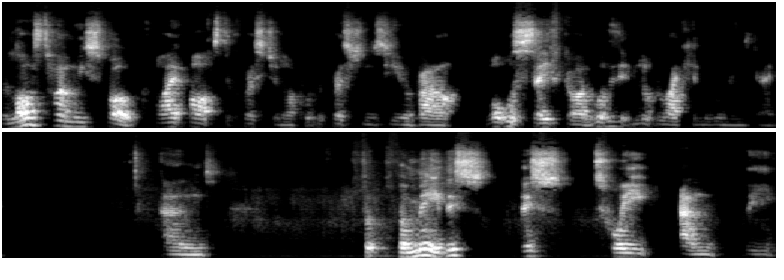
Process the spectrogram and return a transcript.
the last time we spoke, I asked the question, I put the questions to you about what was safeguard, what did it look like in the women's game? And for, for me, this this tweet and the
